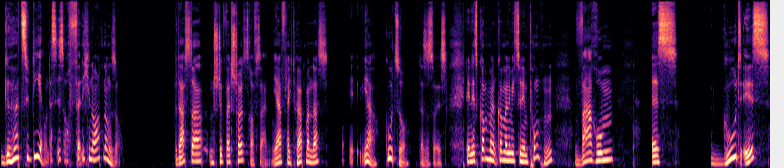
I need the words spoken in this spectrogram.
gehört zu dir und das ist auch völlig in Ordnung so. Du darfst da ein Stück weit stolz drauf sein. Ja, vielleicht hört man das. Ja, gut so, dass es so ist. Denn jetzt kommt man, kommen wir nämlich zu den Punkten, warum es gut ist,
